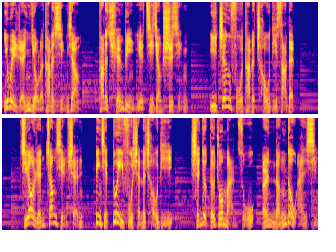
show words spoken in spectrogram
因为人有了他的形象，他的权柄也即将施行，以征服他的仇敌撒旦。只要人彰显神，并且对付神的仇敌，神就得着满足而能够安息。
